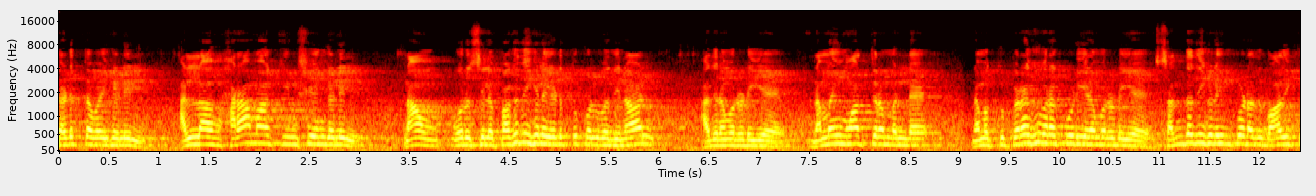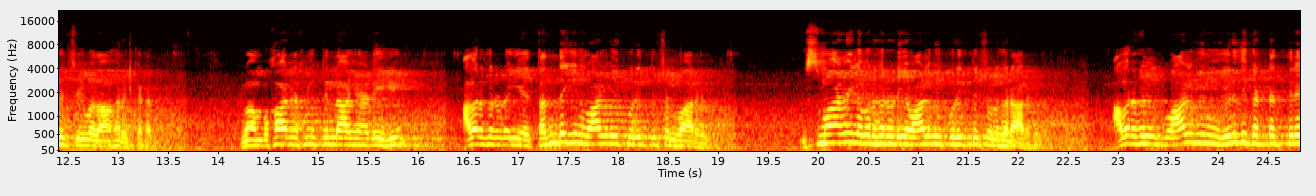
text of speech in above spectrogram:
தடுத்தவைகளில் அல்லாஹ் ஹராமாக்கிய விஷயங்களில் நாம் ஒரு சில பகுதிகளை எடுத்துக்கொள்வதினால் அது நம்மளுடைய நம்மை மாத்திரமல்ல நமக்கு பிறகு வரக்கூடிய நம்மளுடைய சந்ததிகளையும் கூட அது பாதிக்கச் செய்வதாக இருக்கிறது. இமாம் புகார் ரஹமத்துல்லாஹி அலிஹி அவர்களுடைய தந்தையின் வாழ்வை குறித்து சொல்வார்கள். இஸ்மாயில் அவர்களுடைய வாழ்வை குறித்து சொல்கிறார்கள். அவர்கள் வாழ்வின் இறுதி கட்டத்திலே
